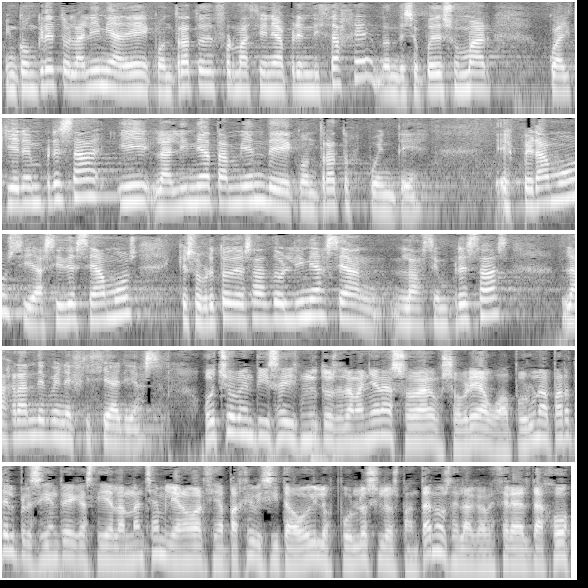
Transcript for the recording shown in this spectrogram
En concreto, la línea de contrato de formación y aprendizaje, donde se puede sumar cualquier empresa, y la línea también de contratos puente. Esperamos y así deseamos que sobre todo esas dos líneas sean las empresas las grandes beneficiarias. 8.26 minutos de la mañana sobre agua. Por una parte, el presidente de Castilla-La Mancha, Emiliano García Paje, visita hoy los pueblos y los pantanos de la cabecera del Tajo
